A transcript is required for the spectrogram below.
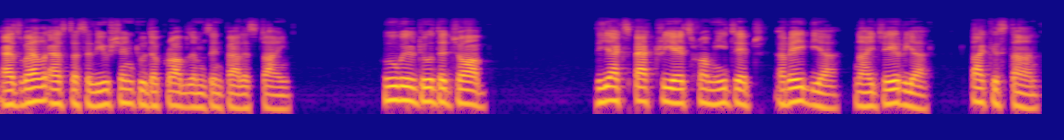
as well as the solution to the problems in Palestine. Who will do the job? The expatriates from Egypt, Arabia, Nigeria, Pakistan,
